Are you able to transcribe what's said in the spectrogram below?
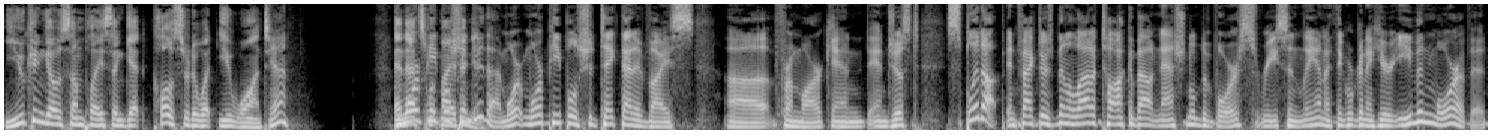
you can go someplace and get closer to what you want. Yeah. And more people should opinion. do that. More more people should take that advice uh, from Mark and and just split up. In fact, there's been a lot of talk about national divorce recently, and I think we're going to hear even more of it.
